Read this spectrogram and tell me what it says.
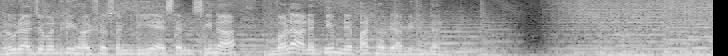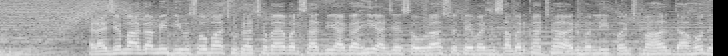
ગૃહ રાજ્યમંત્રી હર્ષ સંઘવીએ એસએમસીના વડા અને ટીમને પાઠવ્યા અભિનંદન. રાજ્યમાં આગામી દિવસોમાં છૂટાછવાયા વરસાદની આગાહી. આજે સૌરાષ્ટ્ર તેમજ સાબરકાંઠા, અરવલ્લી, પંચમહાલ, દાહોદ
